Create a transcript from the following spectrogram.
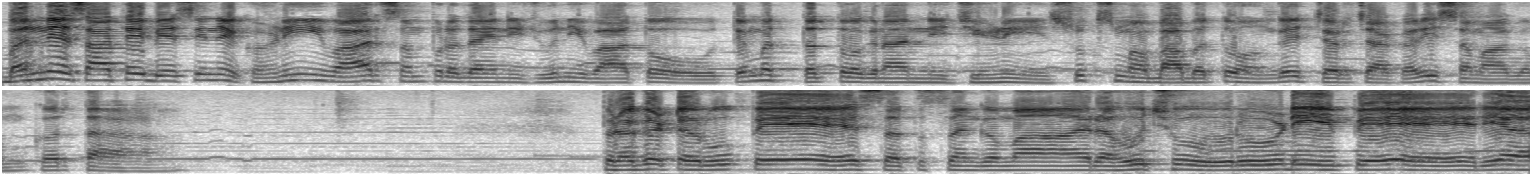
બંને સાથે બેસીને ઘણી વાર સંપ્રદાયની જૂની વાતો, તેમજ તત્વજ્ઞાનની ઝીણી, સૂક્ષ્મ બાબતો અંગે ચર્ચા કરી સમાગમ કરતા. પ્રગટ રૂપે સત્સંગમાં રહું છું રૂડી પેર્યા.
